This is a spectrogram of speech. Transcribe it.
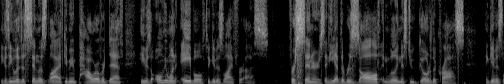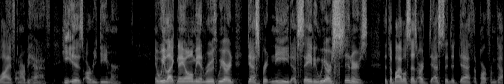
because He lived a sinless life, giving Him power over death. He was the only one able to give His life for us, for sinners, and He had the resolve and willingness to go to the cross and give His life on our behalf. He is our Redeemer. And we, like Naomi and Ruth, we are in desperate need of saving. We are sinners that the Bible says are destined to death apart from God.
